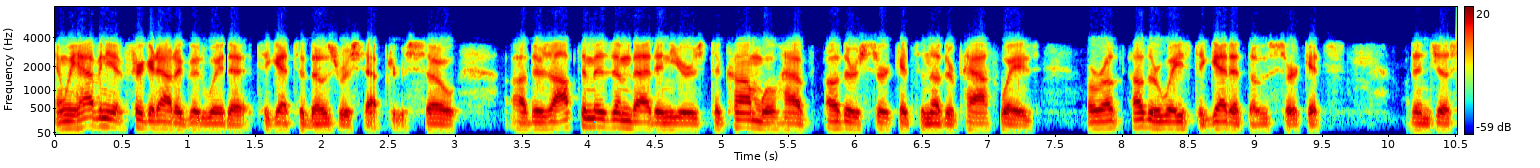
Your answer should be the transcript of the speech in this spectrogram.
And we haven't yet figured out a good way to, to get to those receptors. So uh, there's optimism that in years to come, we'll have other circuits and other pathways or other ways to get at those circuits than just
